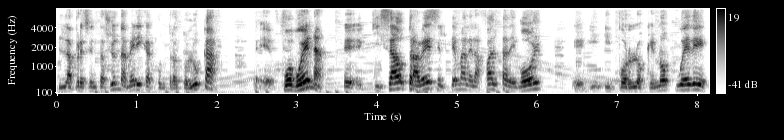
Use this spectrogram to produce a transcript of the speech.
la presentación de América contra Toluca eh, fue buena. Eh, quizá otra vez el tema de la falta de gol eh, y, por lo que no puede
